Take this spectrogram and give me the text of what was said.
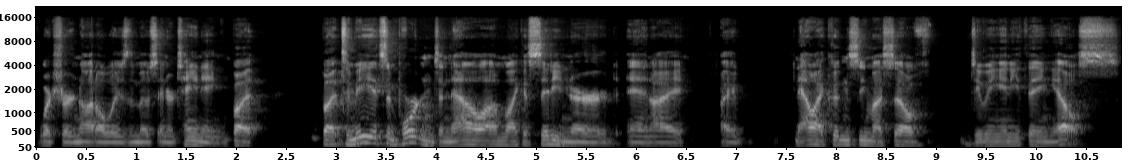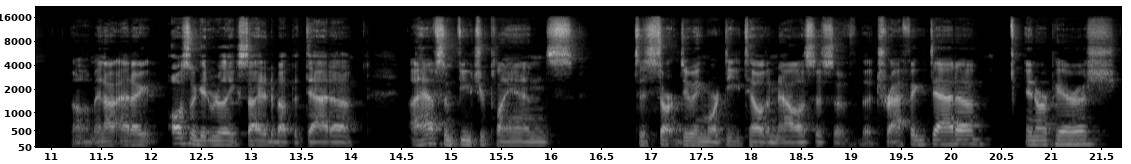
which are not always the most entertaining. But but to me it's important and now I'm like a city nerd and I I now I couldn't see myself doing anything else. Um, and, I, and I also get really excited about the data. I have some future plans to start doing more detailed analysis of the traffic data in our parish.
